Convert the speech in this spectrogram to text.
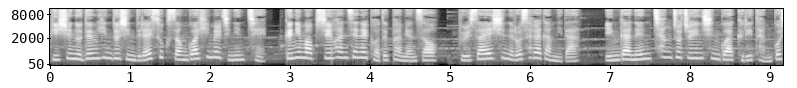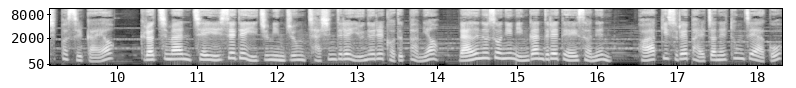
비슈누 등 힌두신들의 속성과 힘을 지닌 채 끊임없이 환생을 거듭하면서 불사의 신으로 살아갑니다. 인간은 창조주인 신과 그리 닮고 싶었을까요? 그렇지만 제1세대 이주민 중 자신들의 윤회를 거듭하며 나은 후손인 인간들에 대해서는 과학기술의 발전을 통제하고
